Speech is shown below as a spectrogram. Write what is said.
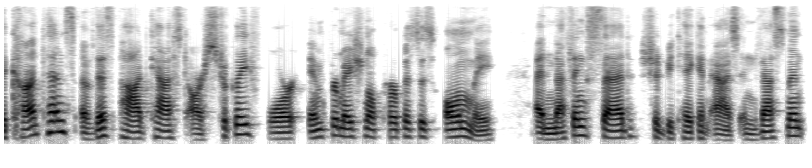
The contents of this podcast are strictly for informational purposes only, and nothing said should be taken as investment,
